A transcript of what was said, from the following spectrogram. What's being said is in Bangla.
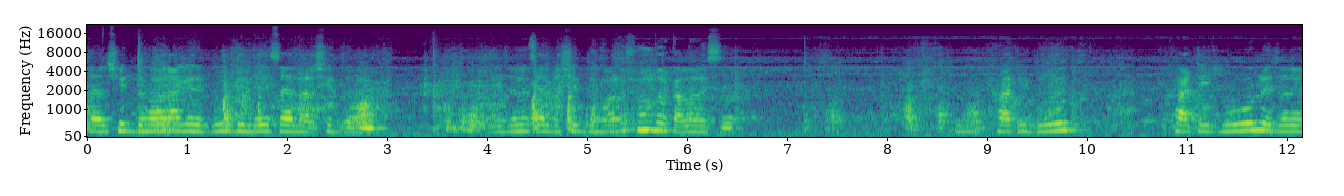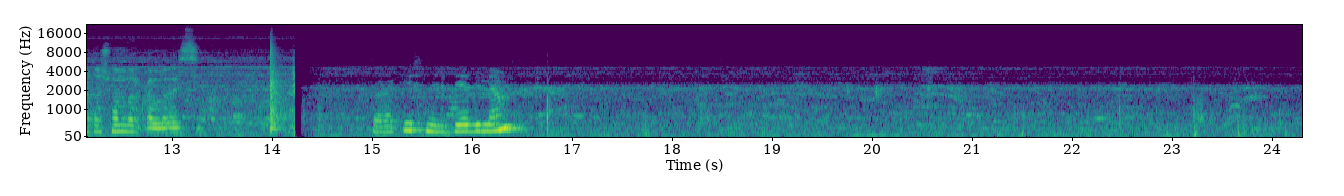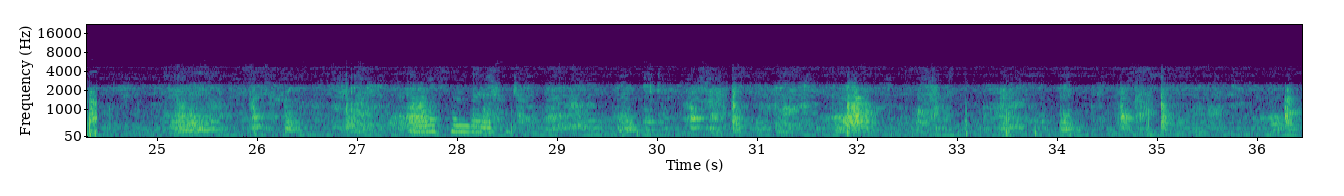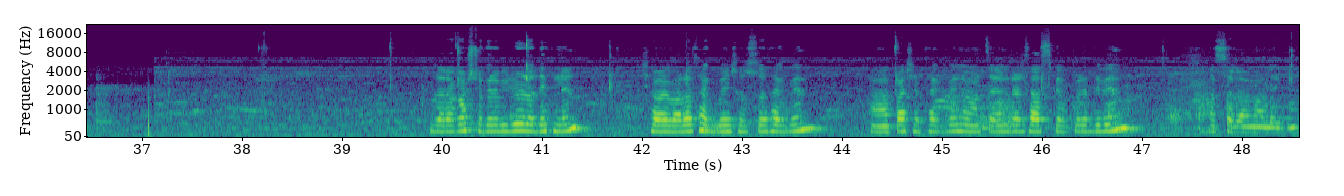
চাল সিদ্ধ হওয়ার আগে গুড় দিলে চাল আর সিদ্ধ হয় এই জন্য চালটা সিদ্ধ হওয়ার সুন্দর কালার আছে খাঁটি দুধ, খাঁটি গুড়, এই জন্য এত সুন্দর কালার আছে তারা কিশমিশ দিয়ে দিলাম। সুন্দর যারা কষ্ট করে ভিডিওটা দেখলেন, সবাই ভালো থাকবেন, সুস্থ থাকবেন, আমার পাশে থাকবেন, আমার চ্যানেলটা সাবস্ক্রাইব করে দিবেন। আসসালামু আলাইকুম।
